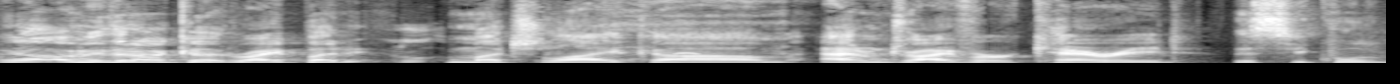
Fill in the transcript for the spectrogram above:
yeah, I mean they're not good, right? But much like um, Adam Driver carried the sequel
